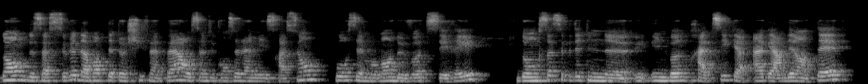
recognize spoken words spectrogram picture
Donc, de s'assurer d'avoir peut-être un chiffre impair au sein du conseil d'administration pour ces moments de vote serré. Donc, ça, c'est peut-être une, une, bonne pratique à garder en tête.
